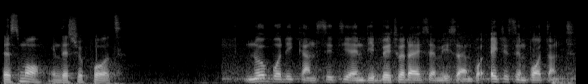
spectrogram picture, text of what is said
There's more in this report. Nobody can sit here and debate whether SMEs are important. It is important.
